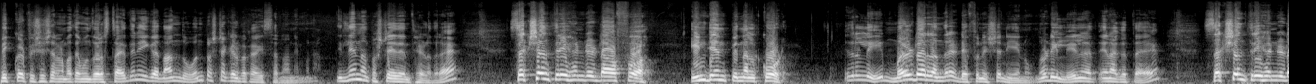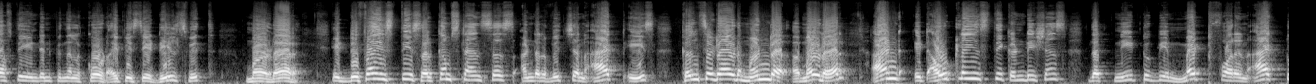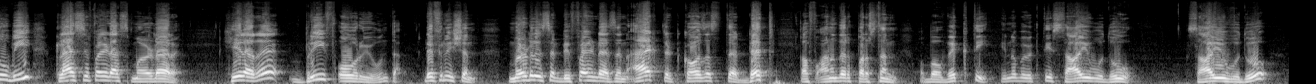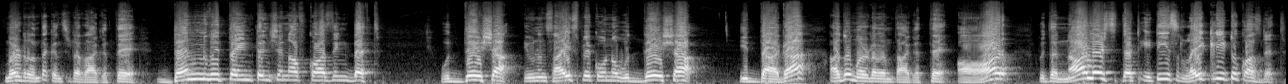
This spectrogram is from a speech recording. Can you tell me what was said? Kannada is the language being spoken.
ಲಿಕ್ವಿಡ್ ವಿಶೇಷ ನಾನು ಮತ್ತೆ ಮುಂದುವರಿಸ್ತಾ ಇದ್ದೀನಿ. ಈಗ ನಂದು ಒಂದು ಪ್ರಶ್ನೆ ಕೇಳಬೇಕಾಗಿತ್ತು ಸರ್ ನಾನು ನಿಮ್ಮನ್ನು. ಇಲ್ಲೇನು ನನ್ನ ಪ್ರಶ್ನೆ ಇದೆ ಅಂತ ಹೇಳಿದ್ರೆ section three hundred of Indian penal code ಇದರಲ್ಲಿ ಮರ್ಡರ್ ಅಂದರೆ ಡೆಫಿನೇಷನ್ ಏನು? ನೋಡಿ ಇಲ್ಲಿ ಏನ- ಏನಾಗುತ್ತೆ? Section three hundred of the Indian penal code I P C deals with murder it defines the circumstances under which an act is considered murder murder and it outlines the conditions that need to be met for an act to be classified as murder here brief brief overview ಅಂತ. Definition murder is a defined as an act that causes the death of another person ಒಬ್ಬ ವ್ಯಕ್ತಿ, ಇನ್ನೊಬ್ಬ ವ್ಯಕ್ತಿ ಸಾಯುವುದು ಸಾಯುವುದು ಮರ್ಡರ್ ಅಂತ ಕನ್ಸಿಡರ್ ಆಗುತ್ತೆ. Done with the intention of causing death ಉದ್ದೇಶ, ಇವನನ್ನು ಸಾಯಿಸಬೇಕು ಅನ್ನೋ ಉದ್ದೇಶ ಇದ್ದಾಗ ಅದು ಮರ್ಡರ್ ಅಂತ ಆಗುತ್ತೆ. Or with the knowledge that it is likely to cause death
